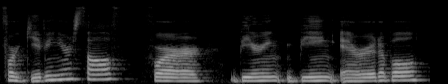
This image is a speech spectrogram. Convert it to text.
forgiving yourself for being being irritable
